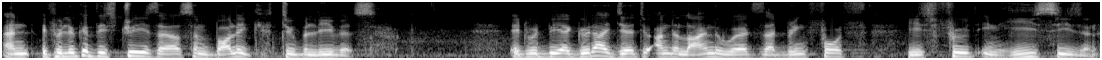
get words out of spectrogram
And if we look at these trees, they are symbolic to believers. It would be a good idea to underline the words that bring forth his fruit in his season,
